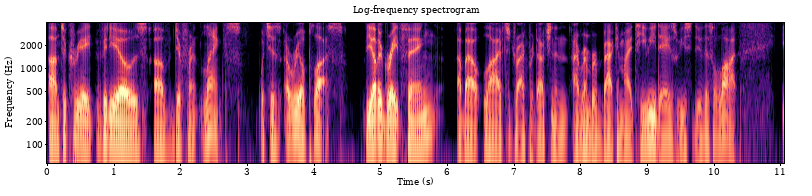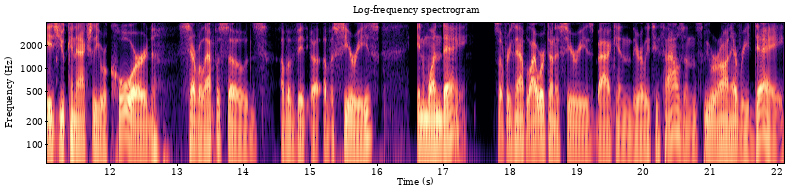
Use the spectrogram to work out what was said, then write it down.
um, to create videos of different lengths which is a real plus. The other great thing about live to drive production, and I remember back in my TV days, we used to do this a lot, is you can actually record several episodes of a video uh, of a series in one day. So, for example, I worked on a series back in the early 2000s. We were on every day,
